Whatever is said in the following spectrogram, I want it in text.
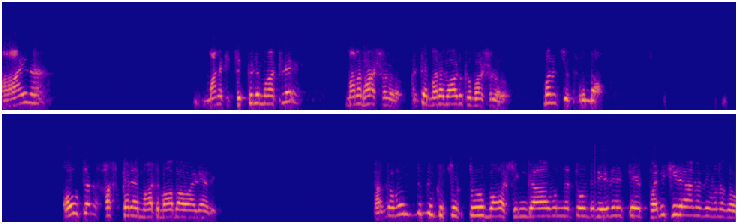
ఆయన మనకి చెప్పిన మాటలే మన భాషలో అంటే మన వాడుక భాషలో మనం చెప్పుకుందాం. ఔటర్ హస్క్ అనే మాట బాబా వాడారు. భగవంతుడికి చుట్టూ బాహ్యంగా ఉన్నటువంటిది ఏదైతే పనికిరానది ఉన్నదో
